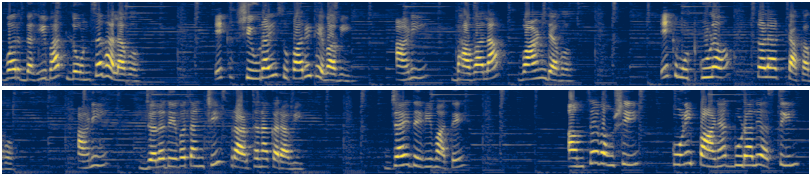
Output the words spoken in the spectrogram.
वर दहीभात लोणचं घालावं. एक शिवराई सुपारी ठेवावी आणि भावाला वाण द्यावं. एक मुटकुळं तळ्यात टाकावं आणि जलदेवतांची प्रार्थना करावी. जय देवी माते. आमचे वंशी कोणी पाण्यात बुडाले असतील?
